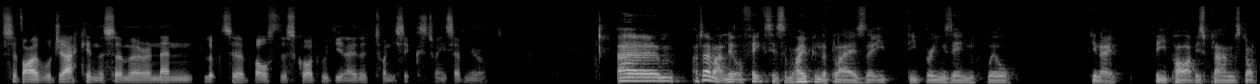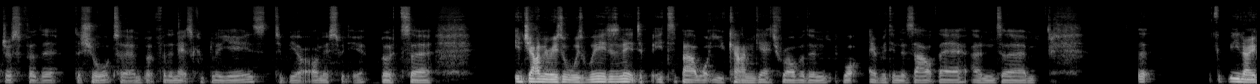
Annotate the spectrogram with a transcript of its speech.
survival jack in the summer and then look to bolster the squad with you know the 26, 27 year olds? Um, I don't know about little fixes. I'm hoping the players that he, he brings in will, you know, be part of his plans, not just for the the short term, but for the next couple of years. To be honest with you, but uh, January is always weird, isn't it? It's about what you can get rather than what everything that's out there. And um, you know,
